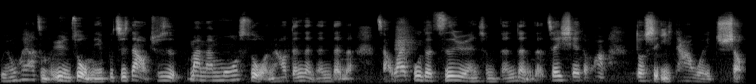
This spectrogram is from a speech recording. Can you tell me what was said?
委员会要怎么运作，我们也不知道，就是慢慢摸索，然后等等等等的找外部的资源什么等等的这些的话，都是以他为首。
